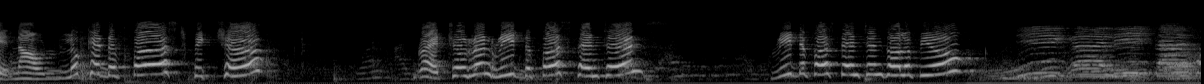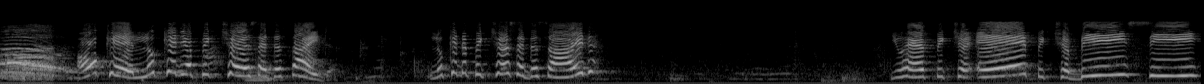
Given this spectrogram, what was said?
Okay, now look at the first picture. Right, children, read the first sentence. Read the first sentence, all of you. Okay, look at your pictures at the side. Look at the pictures at the side. You have picture A, picture B, C,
